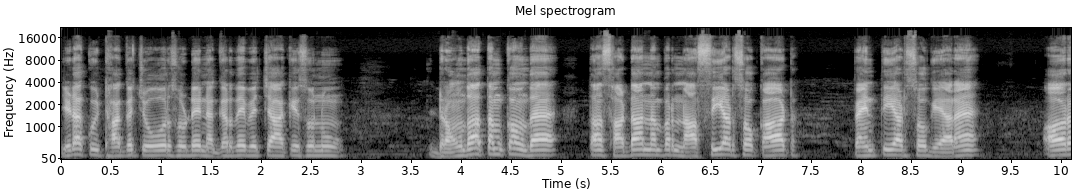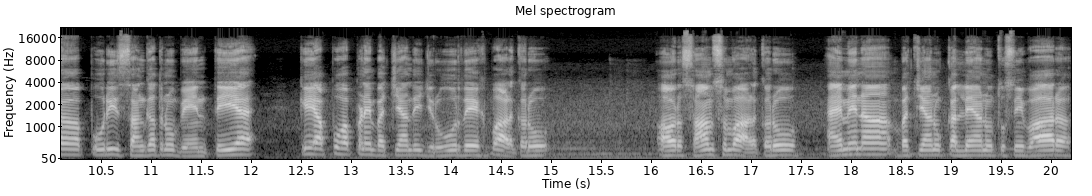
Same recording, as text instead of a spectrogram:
ਜਿਹੜਾ ਕੋਈ ਠੱਗ ਚੋਰ ਤੁਹਾਡੇ ਨਗਰ ਦੇ ਵਿੱਚ ਆ ਕੇ ਤੁਹਾਨੂੰ ਡਰਾਉਂਦਾ, ਧਮਕਾਉਂਦਾ ਤਾਂ ਸਾਡਾ ਨੰਬਰ 79861 35811 ਹੈ ਔਰ ਪੂਰੀ ਸੰਗਤ ਨੂੰ ਬੇਨਤੀ ਹੈ ਕਿ ਆਪੋ ਆਪਣੇ ਬੱਚਿਆਂ ਦੀ ਜ਼ਰੂਰ ਦੇਖਭਾਲ ਕਰੋ ਔਰ ਸਾਂਭ ਸੰਭਾਲ ਕਰੋ। ਐਵੇਂ ਨਾ ਬੱਚਿਆਂ ਨੂੰ, ਕੱਲਿਆਂ ਨੂੰ ਤੁਸੀਂ ਬਾਹਰ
